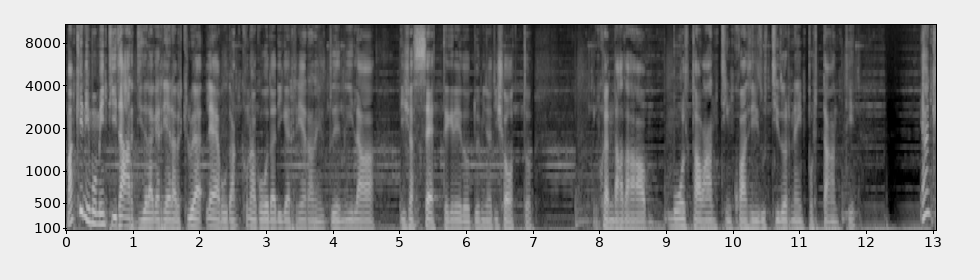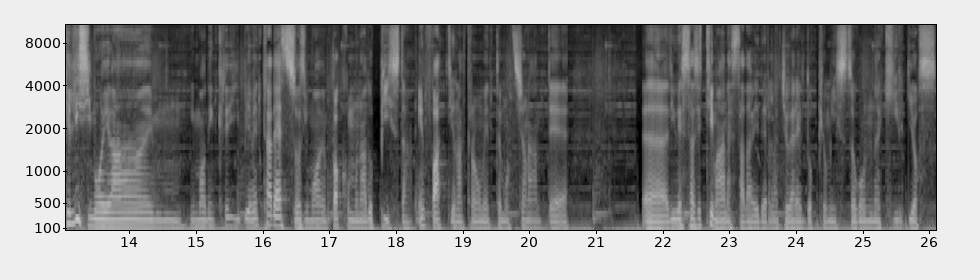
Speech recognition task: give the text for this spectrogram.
ma anche nei momenti tardi della carriera, perché lui, lei ha avuto anche una coda di carriera nel 2017, credo, 2018, in cui è andata molto avanti in quasi tutti i tornei importanti. E anche lì si muoveva in, in, modo incredibile, mentre adesso si muove un po' come una doppista. E infatti un altro momento emozionante eh, di questa settimana è stata vederla giocare il doppio misto con Kirgios.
